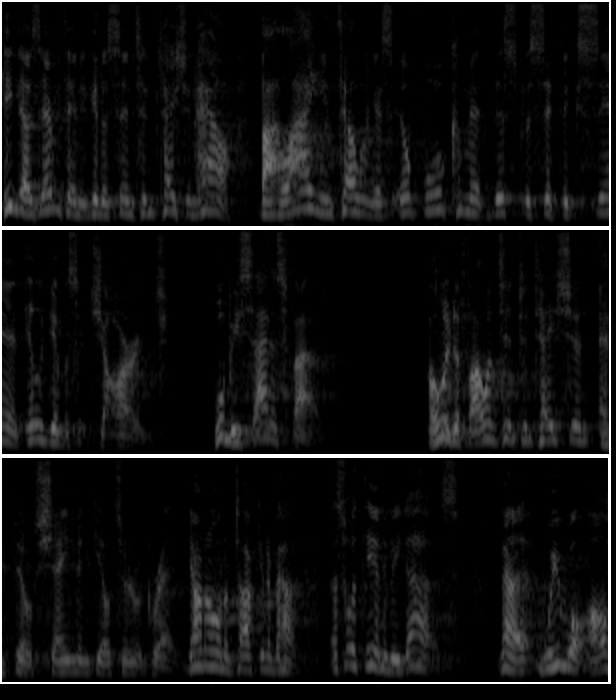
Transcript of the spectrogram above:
he does everything to get us in temptation. How? By lying and telling us if we'll commit this specific sin, it'll give us a charge. We'll be satisfied. Only to fall into temptation and feel shame and guilt and regret. Y'all know what I'm talking about? That's what the enemy does. Now, we will all,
